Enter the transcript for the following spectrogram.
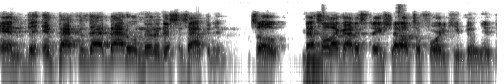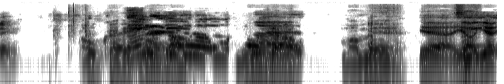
and the impact of that battle, none of this is happening. So that's Hmm. all I gotta say. Shout out to 40, keep doing your thing. Okay. Thank no doubt. you. No doubt. My man. Yeah, yo, your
